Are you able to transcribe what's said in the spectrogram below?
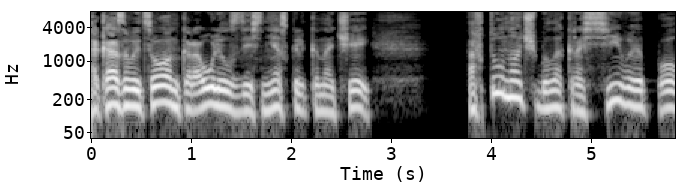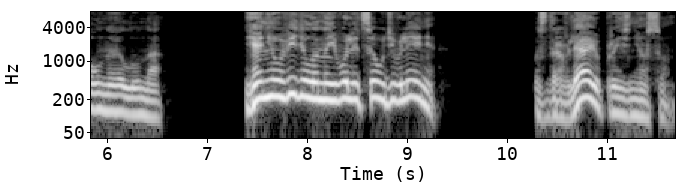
Оказывается, он караулил здесь несколько ночей, а в ту ночь была красивая полная луна. Я не увидела на его лице удивления. «Поздравляю», — произнес он,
